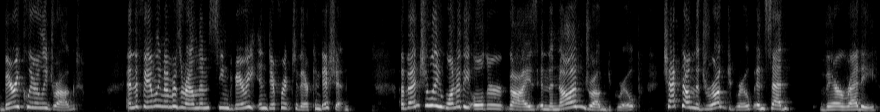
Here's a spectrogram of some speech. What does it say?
very clearly drugged, and the family members around them seemed very indifferent to their condition. Eventually, one of the older guys in the non drugged group checked on the drugged group and said, They're ready.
